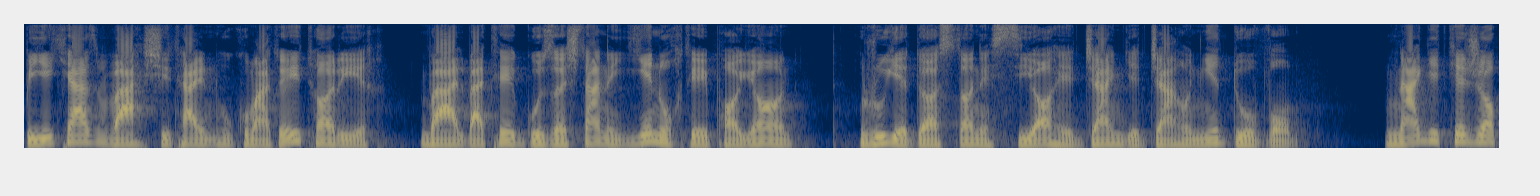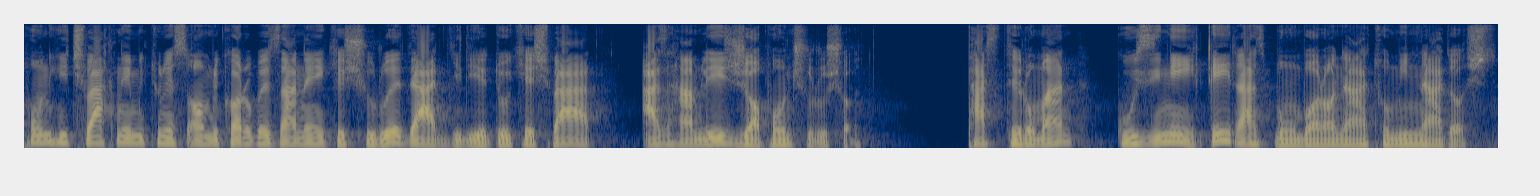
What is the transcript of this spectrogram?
به یکی از وحشی ترین تاریخ و البته گذاشتن یه نقطه پایان روی داستان سیاه جنگ جهانی دوم. نگید که ژاپن هیچ وقت نمی‌تونست آمریکا رو بزنه که شروع درگیری دو کشور از حمله ژاپن شروع شد. پس ترومن گزینه غیر از بمباران اتمی نداشت.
